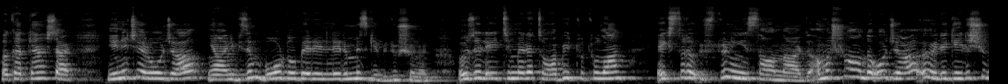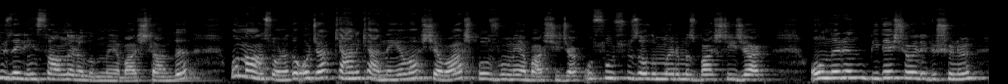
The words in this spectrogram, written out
Fakat gençler Yeniçeri Ocağı yani bizim bordo berelilerimiz gibi düşünün. Özel eğitimlere tabi tutulan ekstra üstün insanlardı. Ama şu anda ocağa öyle gelişi güzel insanlar alınmaya başlandı. Bundan sonra da ocak kendi kendine yavaş yavaş bozulmaya başlayacak. Usulsüz alımlarımız başlayacak. Onların bir de şöyle düşünün.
